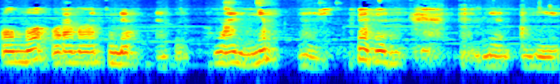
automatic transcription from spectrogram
lombok orang mangan budak nanti nganyep nganyep ini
